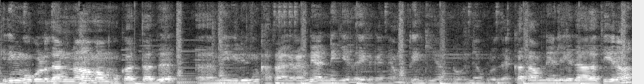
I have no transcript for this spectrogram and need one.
ඉතින් ඔගොල දන්නා මම මොකත් අද මේ විඩියකින් කතා කරන්න යන්න කියලා. එක ගැන අමුතින් කියන්න ඔන්න ඔකුල දැක්ක තම්නල දාලා තියෙනවා.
